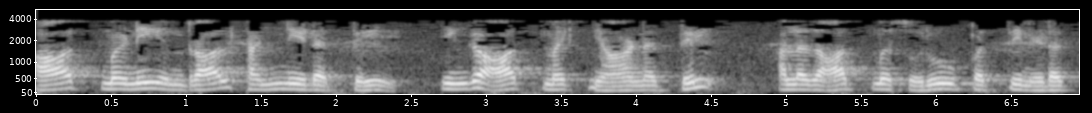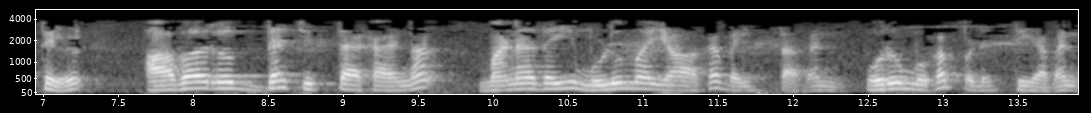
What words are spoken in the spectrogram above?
ஆத்மணி என்றால் தன்னிடத்தில் இங்கு ஆத்ம ஞானத்தில் அல்லது ஆத்மஸ்வரூபத்தின் இடத்தில் அவருத்த சித்தகன மனதை முழுமையாக வைத்தவன் ஒருமுகப்படுத்தியவன்.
